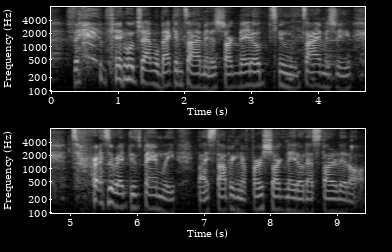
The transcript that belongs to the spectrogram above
Fin, will travel back in time in a Sharknado tuned time machine to resurrect his family by stopping the first Sharknado that started it all.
